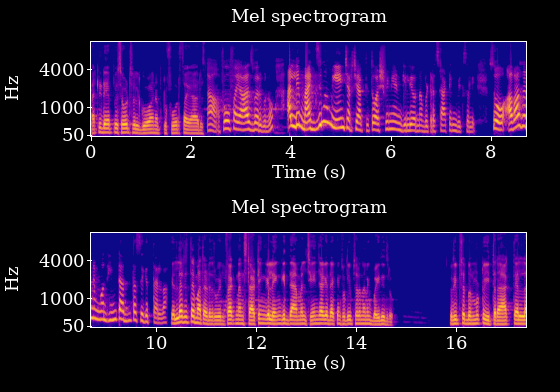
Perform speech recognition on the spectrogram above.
Saturday episodes will go on up to four five hours ಹಾ ಫೋರ್ ಫೈವ್ ಅವರ್ಸ್ ವರ್ಗುನು. ಅಲ್ಲಿ ಮ್ಯಾಕ್ಸಿಮಮ್ ಏನ್ ಚರ್ಚೆ ಆಗ್ತಿತ್ತು? ಅಶ್ವಿನಿ ಅಂಡ್ ಗಿಲ್ಲಿ ಅವ್ರನ್ನ ಬಿಟ್ರೆ ಸ್ಟಾರ್ಟಿಂಗ್ ವೀಕ್ಸ್ ಅಲ್ಲಿ. ಸೊ ಅವಾಗ ನಿಮ್ಗೊಂದು ಹಿಂಟ್ ಅಂತ ಸಿಗುತ್ತಲ್ವಾ ಎಲ್ಲರ ಜೊತೆ ಮಾತಾಡಿದ್ರು. ಇನ್ಫ್ಯಾಕ್ಟ್ ನಾನು ಸ್ಟಾರ್ಟಿಂಗ್ ಅಲ್ಲಿ ಹೆಂಗಿದ್ದೆ ಆಮೇಲೆ ಚೇಂಜ್ ಆಗಿದೆ ಯಾಕಂದ್ರೆ ಸುದೀಪ್ ಸರ್ ನನಗೆ ಬೈದಿದ್ರು. ಸುದೀಪ್ ಸರ್ ಬಂದ್ಬಿಟ್ಟು ಈ ತರ ಆಗ್ತಾ ಇಲ್ಲ.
